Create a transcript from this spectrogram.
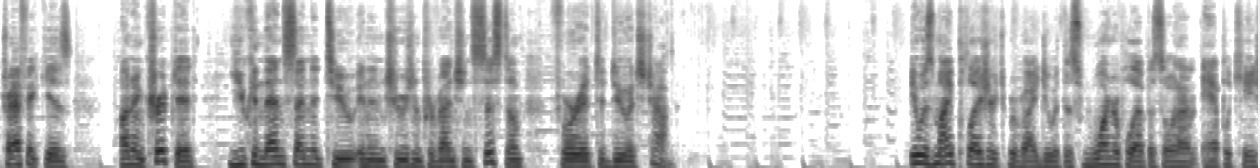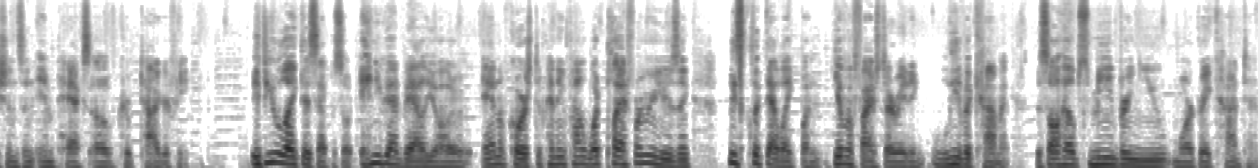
traffic is unencrypted, you can then send it to an intrusion prevention system for it to do its job. It was my pleasure to provide you with this wonderful episode on applications and impacts of cryptography. If you like this episode and you got value out of it, and of course, depending upon what platform you're using, please click that like button, give a five star rating, leave a comment. This all helps me bring you more great content.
